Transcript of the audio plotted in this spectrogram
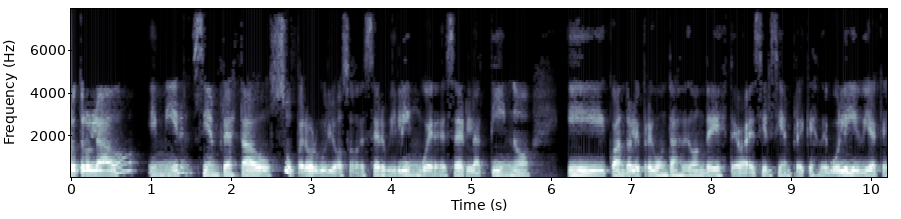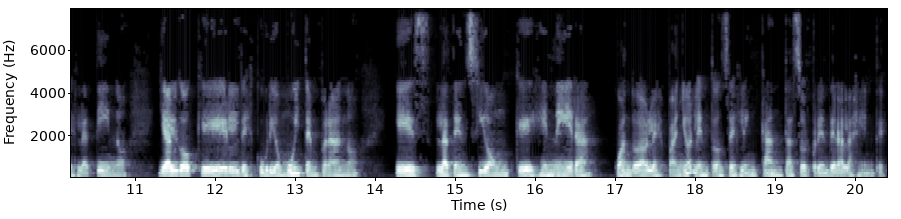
otro lado, Emir siempre ha estado súper orgulloso de ser bilingüe, de ser latino, y cuando le preguntas de dónde es, te va a decir siempre que es de Bolivia, que es latino, y algo que él descubrió muy temprano es la tensión que genera cuando habla español, entonces le encanta sorprender a la gente.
